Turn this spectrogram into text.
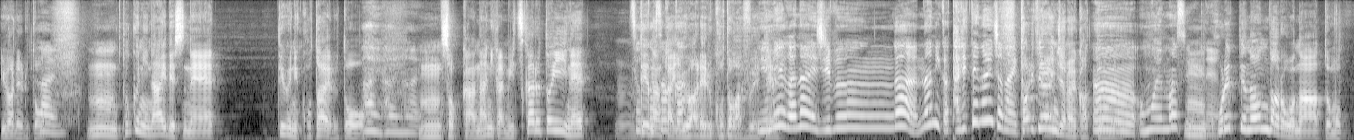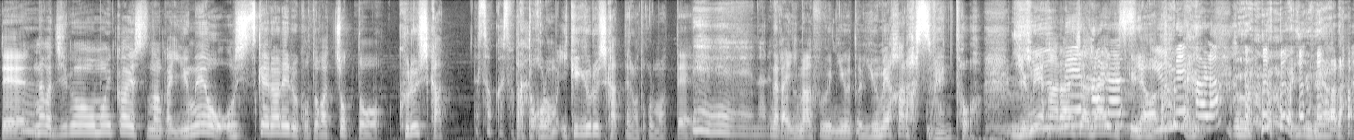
言われるとはい「うん特にないですね」っていうふうに答えるとはいはいはいうんそっか何か見つかるといいねってなんか言われることが増えて。夢がない自分が何か足りてないんじゃないかって。足りてないんじゃないかって思う。うん、思いますよね、うん、これってなんだろうなと思って、うん。なんか自分を思い返すとなんか夢を押し付けられることがちょっと苦しかっそっかそったかところも息苦しかったようなところもあってええええええななんか今風に言うと夢ハラスメント。夢ハラじゃないですけど夢ハラ？うん。夢ハラ。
